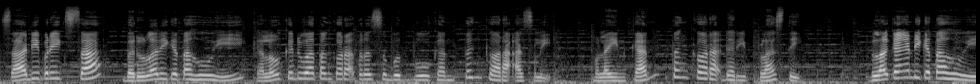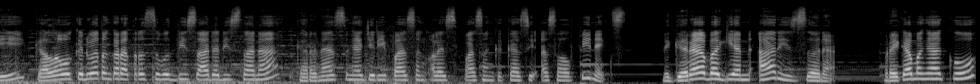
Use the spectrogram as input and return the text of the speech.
Saat diperiksa, barulah diketahui kalau kedua tengkorak tersebut bukan tengkorak asli, melainkan tengkorak dari plastik. Belakangan diketahui kalau kedua tengkorak tersebut bisa ada di sana karena sengaja dipasang oleh sepasang kekasih asal Phoenix negara bagian Arizona. Mereka mengaku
